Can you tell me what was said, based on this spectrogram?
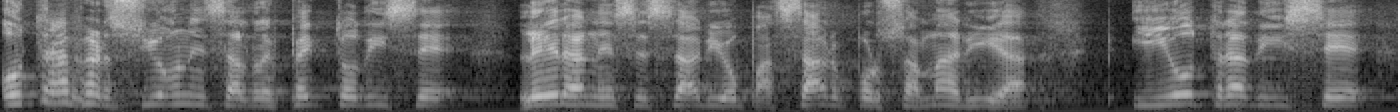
Otras versiones al respecto dice, le era necesario pasar por Samaria y otra dice,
